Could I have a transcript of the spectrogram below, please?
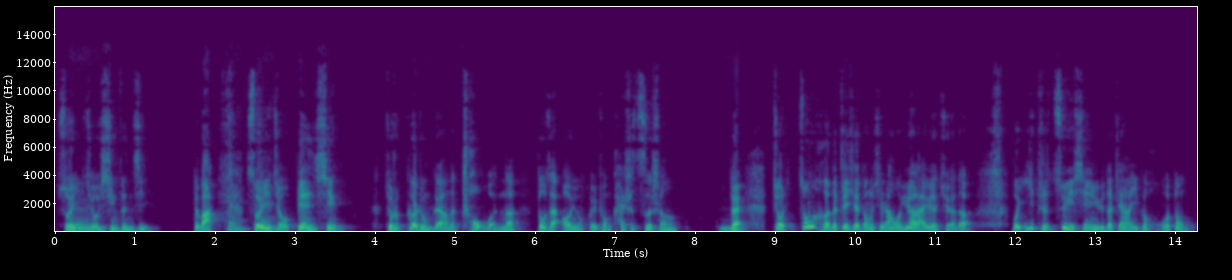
所以就兴奋剂，对吧？所以就变性。就是各种各样的丑闻呢，都在奥运会中开始滋生。对，就综合的这些东西，让我越来越觉得，我一直醉心于的这样一个活动，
